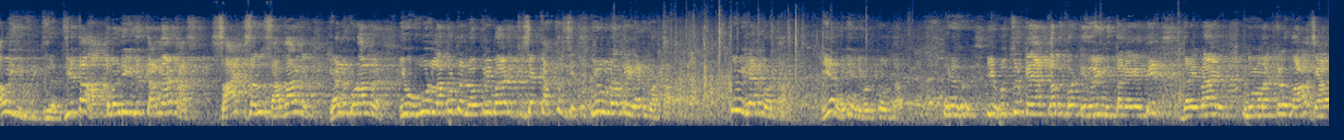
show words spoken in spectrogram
ಅವ ಜೀತ ಹತ್ತು ಮಂದಿ ಇಲ್ಲಿ ತನ್ನ ಸಾಕು ಸಲು ಸರ್ದಾರ್ ಹೆಣ್ಣು ಕೊಡಲ್ಲ ಇವು ಊರ್ ಲಪಟ್ಟು ನೌಕರಿ ಮಾಡಿ ಕಿಸೆ ಕತ್ತರಿಸಿ ಇವು ನೌಕರಿಗೆ ಹೆಣ್ಣು ಕೊಡ್ತಾರೆ. ಇವು ಹೆಣ್ಣು ಕೊಡ್ತಾರೆ. ಏನು ಏನು ಅಂತ? ಈ ಹುಚ್ಚು ಕೈಯಾಗ ಕಲ್ಲು ಕೊಟ್ಟಿದ್ರು ಈಗ ನಿಂತಾಗೈತಿ ದಯಮಾಡಿ ನಿಮ್ಮ ಮಕ್ಕಳು ಭಾಳ ಶಾಲ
